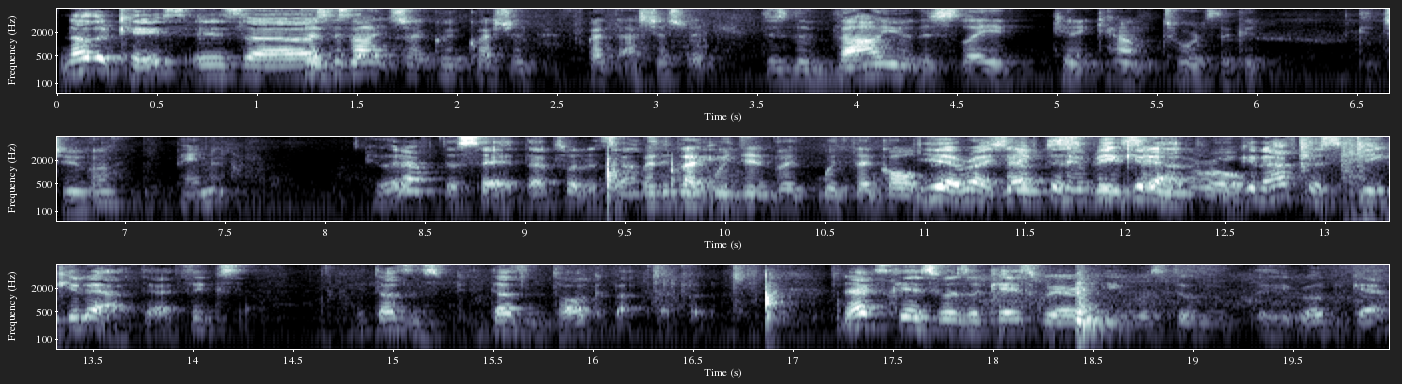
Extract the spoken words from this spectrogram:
Another case is uh, Does the value? Sorry, quick question. I forgot to ask yesterday. Does the value of the slave can it count towards the ketubah payment? You would have to say it. That's what it sounds But to like we did with, with the gold. Yeah, right. Same, you have to speak it out. You can have to speak it out. I think so. It doesn't. It doesn't talk about that. But next case was a case where he was doing. He wrote a get,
